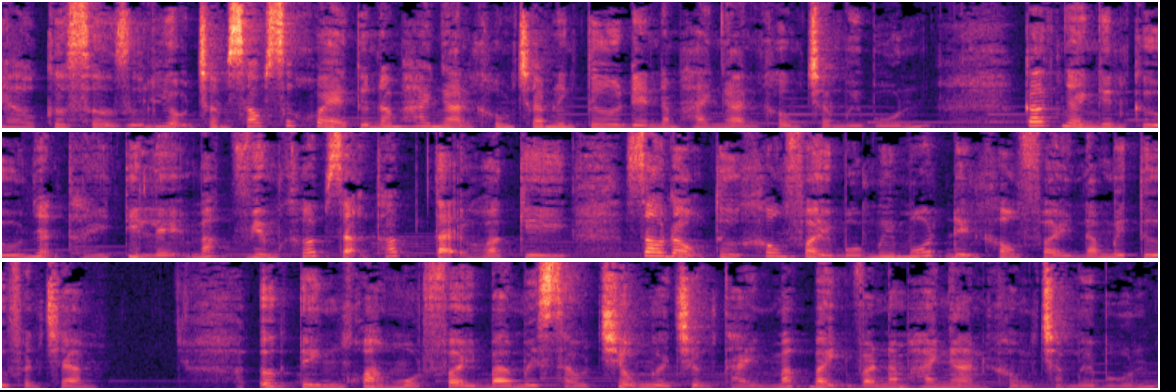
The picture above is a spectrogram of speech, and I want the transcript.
Theo cơ sở dữ liệu chăm sóc sức khỏe từ năm 2004 đến năm 2014, các nhà nghiên cứu nhận thấy tỷ lệ mắc viêm khớp dạng thấp tại Hoa Kỳ dao động từ 0,41 đến 0,54% ước tính khoảng 1,36 triệu người trưởng thành mắc bệnh vào năm 2014.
